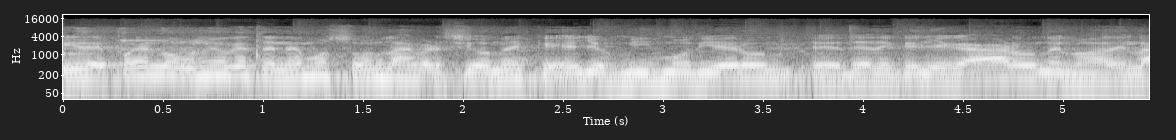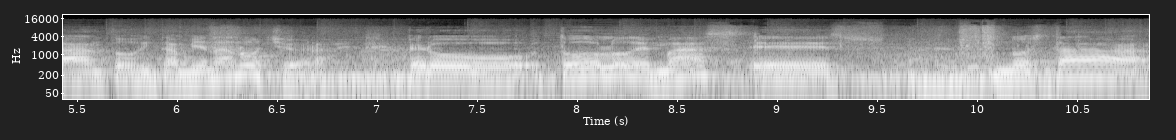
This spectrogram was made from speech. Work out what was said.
y después lo único que tenemos son las versiones que ellos mismos dieron eh, desde que llegaron en los adelantos y también anoche, ¿verdad? Pero todo lo demás no está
